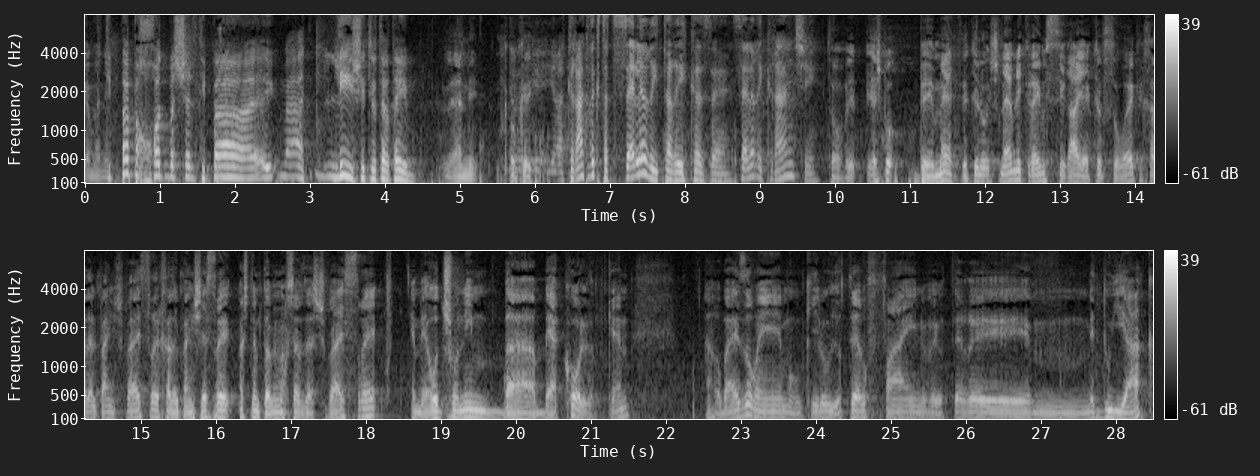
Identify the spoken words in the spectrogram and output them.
גם אני. טיפה פחות בשל, טיפה, אה, לי אישית יותר טעים. אני, אוקיי. ירקרק וקצת סלרי טרי כזה, סלרי קראנצ'י. טוב, יש פה באמת, זה כאילו, שניהם נקראים סירה יקב סורק, אחד 2017, אחד 2016, מה שאתם טועמים עכשיו זה ה-17, הם מאוד שונים ב- בהכל, כן? הארבעה אזורים הוא כאילו יותר פיין ויותר אה, מדויק,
